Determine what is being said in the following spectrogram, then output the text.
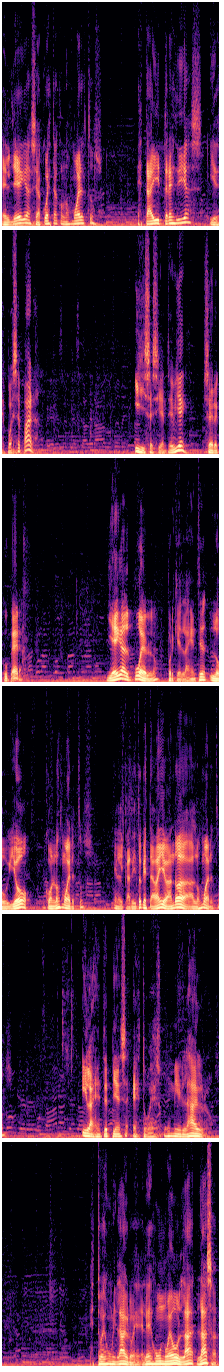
Él llega, se acuesta con los muertos, está ahí tres días y después se para. Y se siente bien, se recupera. Llega al pueblo, porque la gente lo vio con los muertos, en el carrito que estaban llevando a- a los muertos. Y la gente piensa, esto es un milagro. Esto es un milagro. Él es un nuevo Lázaro.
